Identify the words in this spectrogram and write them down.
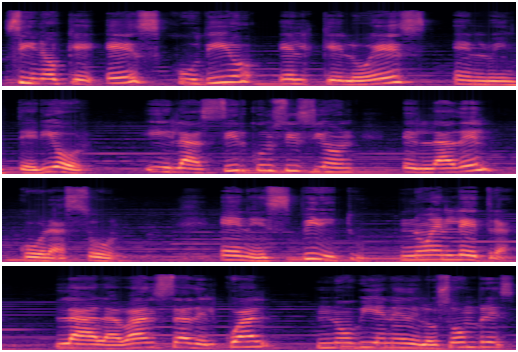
sino que es judío el que lo es en lo interior, y la circuncisión es la del corazón, en espíritu, no en letra, la alabanza del cual no viene de los hombres,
